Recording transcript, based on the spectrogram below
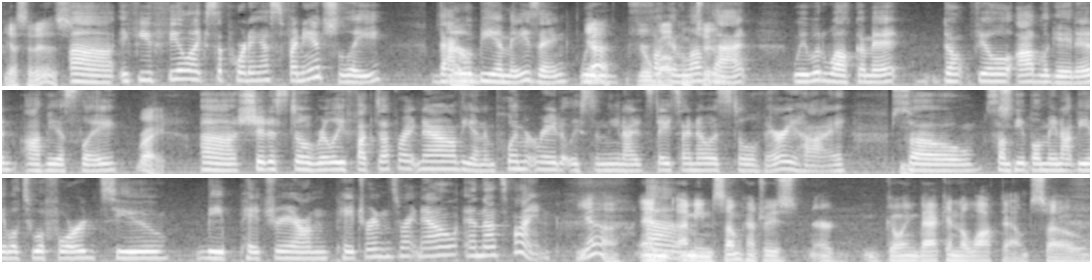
yes, it is. Uh, if you feel like supporting us financially, that You're- would be amazing. We Yeah, would you're fucking welcome love to. that. We would welcome it. Don't feel obligated, obviously. right. Uh, shit is still really fucked up right now. The unemployment rate, at least in the United States, I know is still very high. So some people may not be able to afford to be Patreon patrons right now, and that's fine. Yeah, and Um, I mean, some countries are going back into lockdown, so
